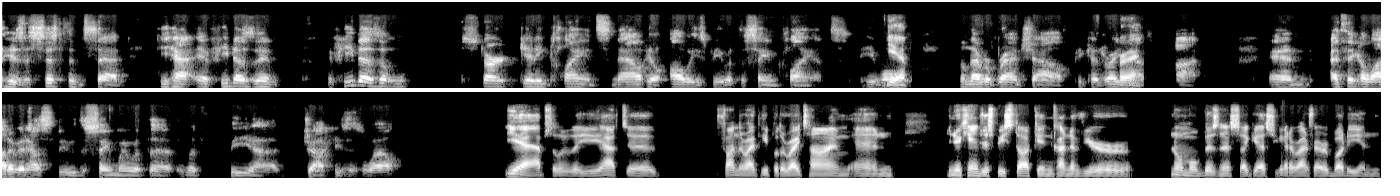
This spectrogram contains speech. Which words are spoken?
his assistant said he had if he doesn't if he doesn't start getting clients now he'll always be with the same clients he won't Yep. he'll never branch out because right Right. now it's hot and i think a lot of it has to do the same way with the with the uh, jockeys as well Yeah, absolutely. You have to find the right people at the right time, and you know, you can't just be stuck in kind of your normal business. I guess you got to ride for everybody, and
